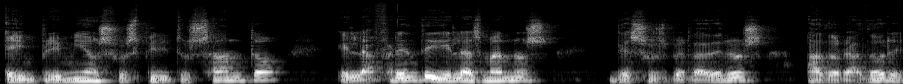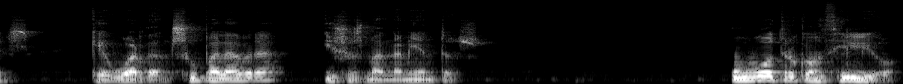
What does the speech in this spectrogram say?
e imprimió su Espíritu Santo en la frente y en las manos de sus verdaderos adoradores, que guardan su palabra y sus mandamientos. Hubo otro concilio,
